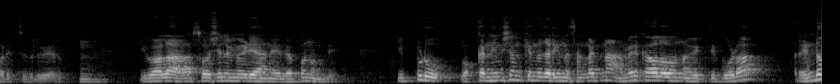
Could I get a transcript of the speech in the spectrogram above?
పరిస్థితులు వేరు. ఇవాళ సోషల్ మీడియా అనే వెపన్ ఉంది. ఇప్పుడు ఒక్క నిమిషం కింద జరిగిన సంఘటన అమెరికాలో ఉన్న వ్యక్తికి కూడా రెండో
